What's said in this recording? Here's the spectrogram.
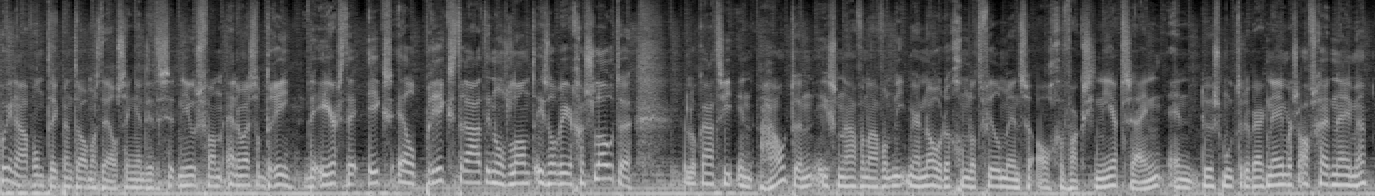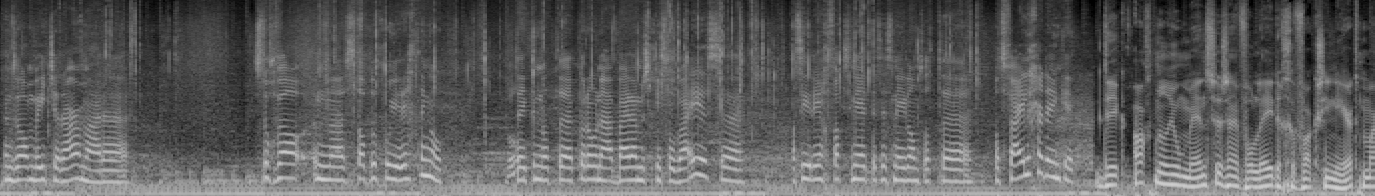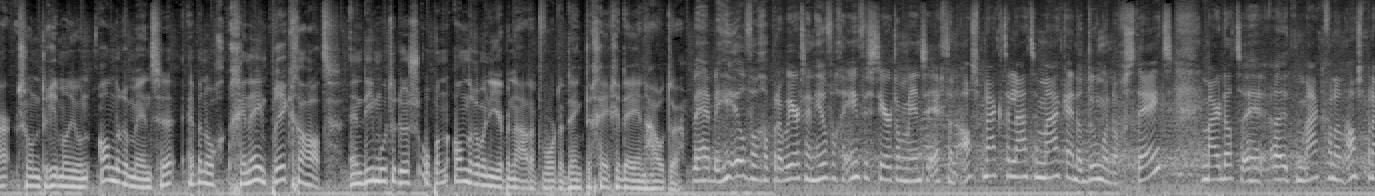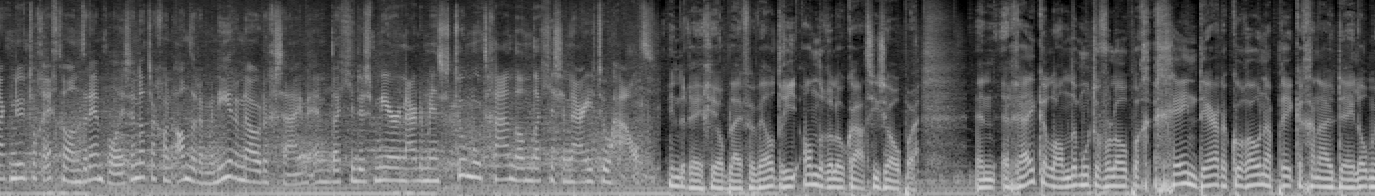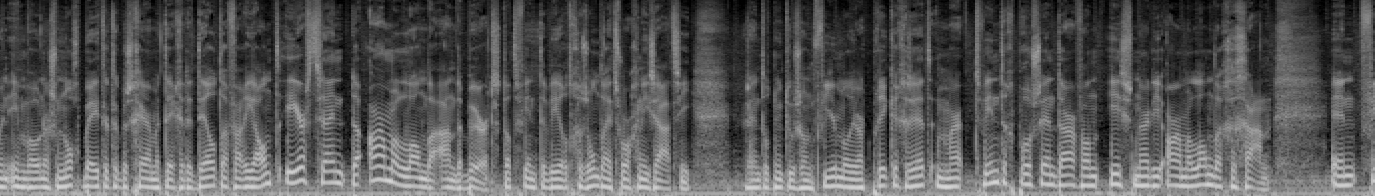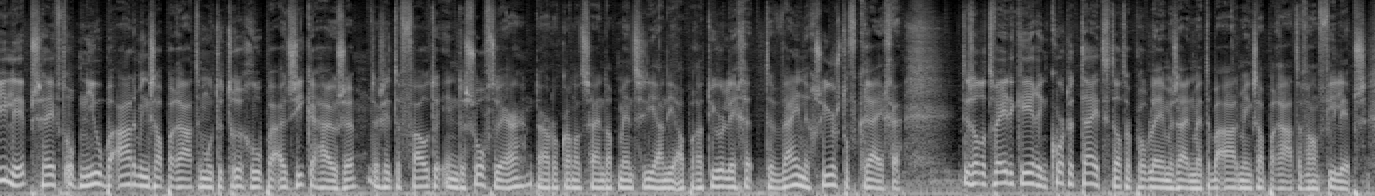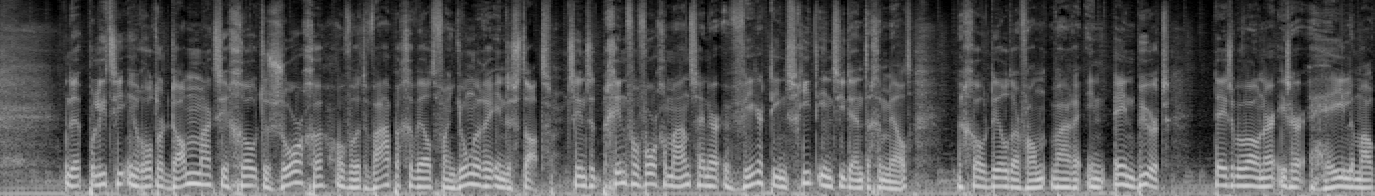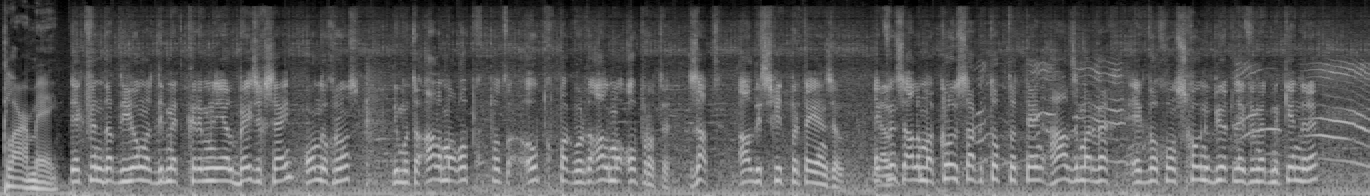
Goedenavond, ik ben Thomas Delsing en dit is het nieuws van NOS op 3. De eerste XL-prikstraat in ons land is alweer gesloten. De locatie in Houten is na vanavond niet meer nodig... omdat veel mensen al gevaccineerd zijn. En dus moeten de werknemers afscheid nemen. Het wel een beetje raar, maar uh, het is toch wel een uh, stap de goede richting op. Dat betekent dat uh, corona bijna misschien voorbij is als iedereen gevaccineerd is, is Nederland wat, uh, wat veiliger, denk ik. Dik 8 miljoen mensen zijn volledig gevaccineerd. Maar zo'n 3 miljoen andere mensen hebben nog geen één prik gehad. En die moeten dus op een andere manier benaderd worden, denkt de GGD in Houten. We hebben heel veel geprobeerd en heel veel geïnvesteerd om mensen echt een afspraak te laten maken. En dat doen we nog steeds. Maar dat het maken van een afspraak nu toch echt wel een drempel is. En dat er gewoon andere manieren nodig zijn. En dat je dus meer naar de mensen toe moet gaan dan dat je ze naar je toe haalt. In de regio blijven wel drie andere locaties open. En rijke landen moeten voorlopig geen derde coronaprikken gaan uitdelen... om hun inwoners nog beter te beschermen tegen de Delta-variant. Eerst zijn de arme landen aan de beurt. Dat vindt de Wereldgezondheidsorganisatie. Er zijn tot nu toe zo'n 4 miljard prikken gezet... maar 20% daarvan is naar die arme landen gegaan. En Philips heeft opnieuw beademingsapparaten moeten terugroepen uit ziekenhuizen. Er zitten fouten in de software. Daardoor kan het zijn dat mensen die aan die apparatuur liggen te weinig zuurstof krijgen. Het is al de tweede keer in korte tijd dat er problemen zijn met de beademingsapparaten van Philips. De politie in Rotterdam maakt zich grote zorgen over het wapengeweld van jongeren in de stad. Sinds het begin van vorige maand zijn er 14 schietincidenten gemeld. Een groot deel daarvan waren in één buurt. Deze bewoner is er helemaal klaar mee. Ik vind dat de jongens die met crimineel bezig zijn, ondergronds, die moeten allemaal opgepakt worden, allemaal oprotten. Zat, al die schietpartijen en zo. Ik vind ze allemaal klooszakken top tot teen, haal ze maar weg. Ik wil gewoon schone buurt leven met mijn kinderen.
